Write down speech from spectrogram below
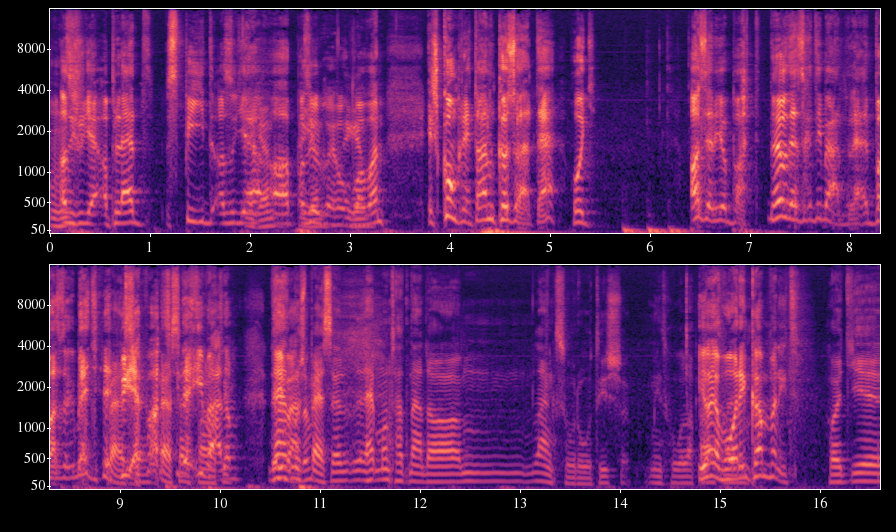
uh-huh. az is ugye a pled speed, az ugye Igen, a, az igen. van. És konkrétan közölte, hogy azért jobban, na jó, de ezeket imádni lehet, bazdok, mennyire persze, hülye vagy, persze, de imádom. De, De hát most imádom. persze, mondhatnád a mm, lángszórót is, mint hólapát. Jaj, a vagy- Warring Company-t? Hogy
